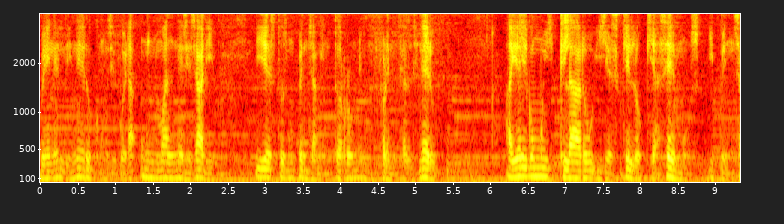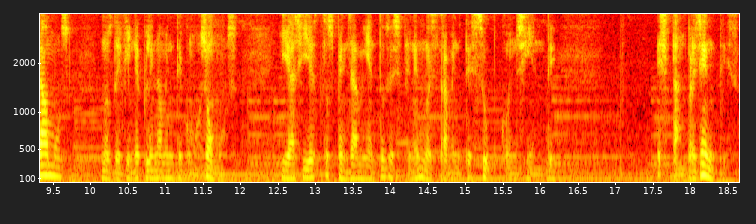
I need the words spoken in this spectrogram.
ven el dinero como si fuera un mal necesario. Y esto es un pensamiento erróneo frente al dinero hay algo muy claro y es que lo que hacemos y pensamos nos define plenamente como somos. Y así estos pensamientos estén en nuestra mente subconsciente, están presentes.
